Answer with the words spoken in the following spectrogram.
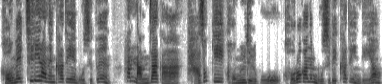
검의 7이라는 카드의 모습은 한 남자가 다섯 개의 검을 들고 걸어가는 모습의 카드인데요.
